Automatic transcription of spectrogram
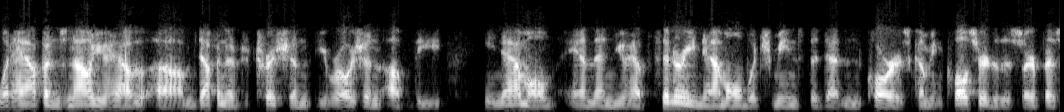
what happens now you have um, definite attrition, erosion of the enamel, and then you have thinner enamel, which means the dentin core is coming closer to the surface,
